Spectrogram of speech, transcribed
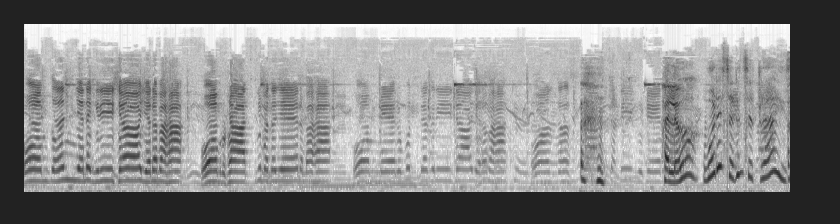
ఓం ధనంజనగిరీశాయ నమ. ఓం వృషాద్రిపతయే నమ. Hello what is sudden surprise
